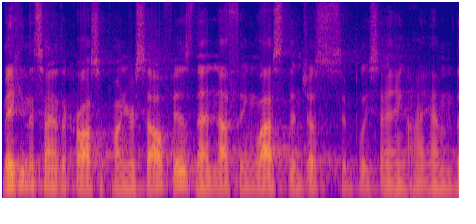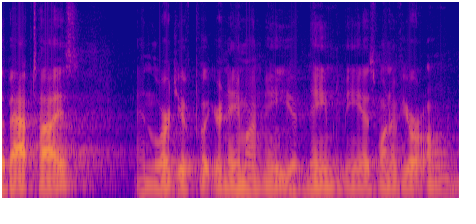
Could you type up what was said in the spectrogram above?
Making the sign of the cross upon yourself is then nothing less than just simply saying, I am the baptized, and Lord, you have put your name on me, you have named me as one of your own.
